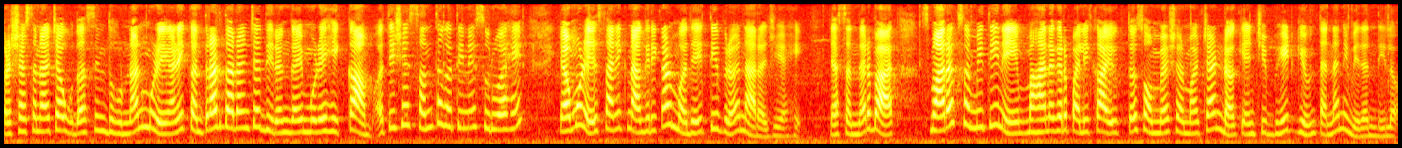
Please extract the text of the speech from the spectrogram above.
प्रशासनाच्या उदासीन धोरणांमुळे आणि कंत्राटदारांच्या दिरंगाईमुळे हे काम अतिशय संथ गतीने सुरू आहे. यामुळे स्थानिक नागरिकांमध्ये तीव्र नाराजी आहे. या संदर्भात स्मारक समितीने महानगरपालिका आयुक्त सौम्या शर्मा चांडक यांची भेट घेऊन त्यांना निवेदन दिलं.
